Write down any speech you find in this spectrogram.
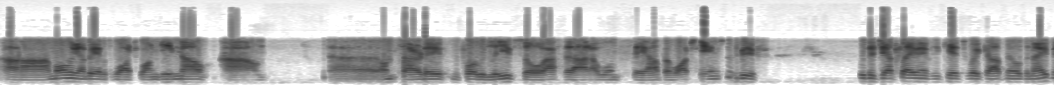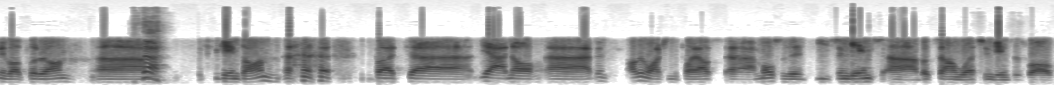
uh, I'm only gonna be able to watch one game now um, uh, on Saturday before we leave. So after that, I won't stay up and watch games. Maybe if with the jet lag, maybe if the kids wake up middle of the night, maybe I'll put it on. Um, if the game's on. but uh, yeah, no, uh, I've been I've been watching the playoffs, uh, most of the Eastern games, uh, but some Western games as well.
